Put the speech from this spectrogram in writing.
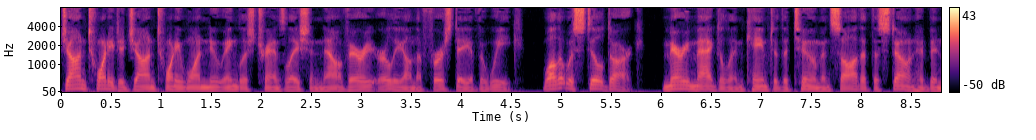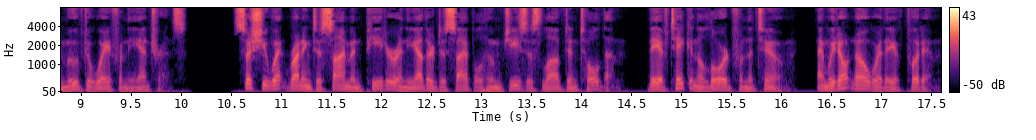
John 20 to John 21 New English translation Now very early on the first day of the week, while it was still dark, Mary Magdalene came to the tomb and saw that the stone had been moved away from the entrance. So she went running to Simon Peter and the other disciple whom Jesus loved and told them, They have taken the Lord from the tomb, and we don't know where they have put him.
